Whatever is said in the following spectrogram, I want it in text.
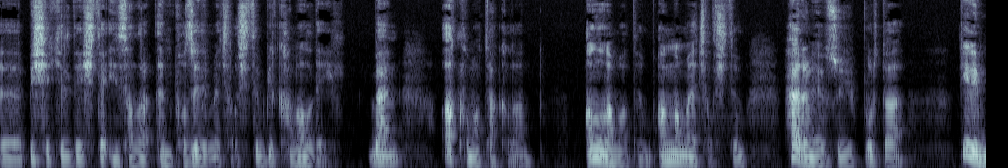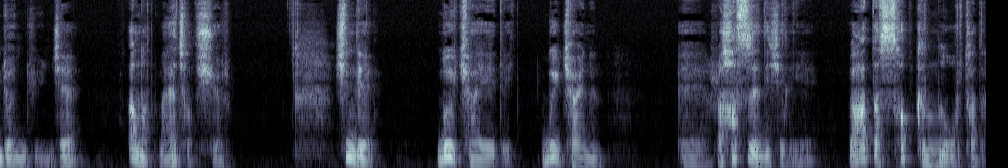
e, bir şekilde işte insanlara empoze edilmeye çalıştığı bir kanal değil. Ben aklıma takılan, anlamadığım, anlamaya çalıştığım her mevzuyu burada dilim döndüğünce anlatmaya çalışıyorum. Şimdi bu hikayede, bu hikayenin e, rahatsız ediciliği ve hatta sapkınlığı ortada.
